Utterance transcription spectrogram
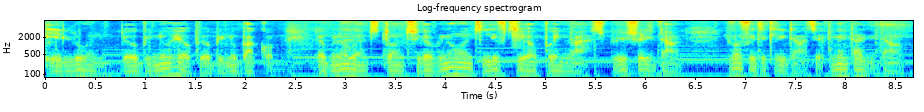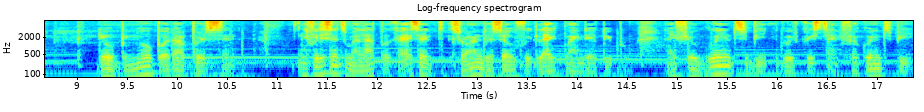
alone. There will be no help, there will be no backup, there will be no one to turn to, there will be no one to lift you up when you are spiritually down, even physically down, mentally down. There will be no other person. If you listen to my last podcast, I said surround yourself with like minded people. And if you're going to be a good Christian, if you're going to be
